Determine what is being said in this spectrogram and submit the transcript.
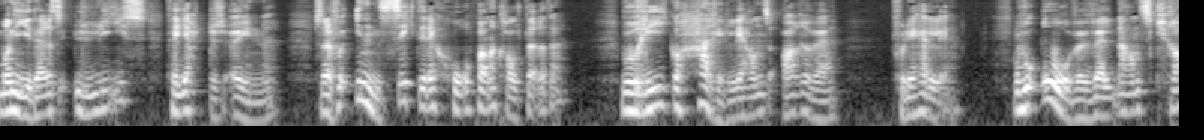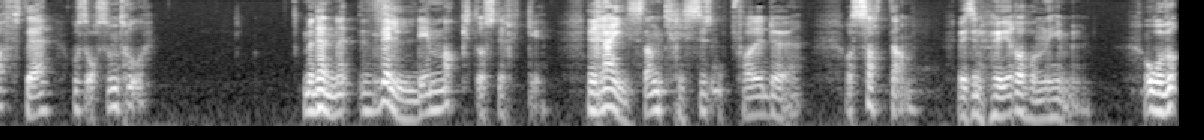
Må Han gi deres lys til hjertets øyne, så dere får innsikt i det håp Han har kalt dere til, hvor rik og herlig Hans arv er for de hellige, og hvor overveldende Hans kraft er hos oss som tror. Med denne veldige makt og styrke reiste han Kristus opp fra de døde og satte han ved sin høyre hånd i himmelen. Og over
